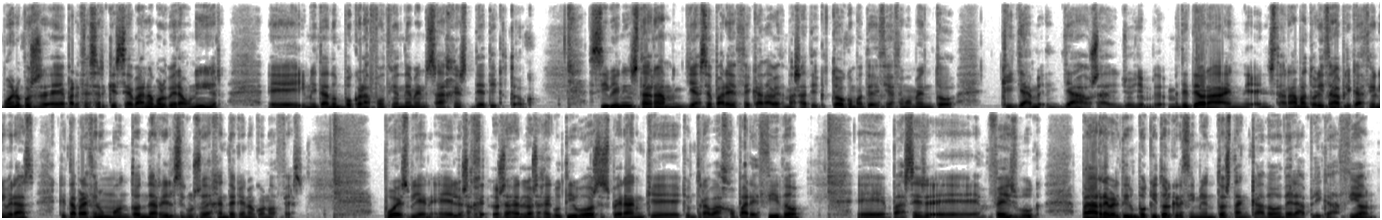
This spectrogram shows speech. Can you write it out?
Bueno, pues eh, parece ser que se van a volver a unir eh, imitando un poco la función de mensajes de TikTok. Si bien Instagram ya se parece cada vez más a TikTok, como te decía hace un momento, que ya, ya o sea, yo, métete ahora en, Instagram, actualiza la aplicación y verás que te aparecen un montón de reels, incluso de gente que no conoces. Pues bien, eh, los, los, ejecutivos esperan que, un trabajo parecido eh, pase en Facebook para revertir un poquito el crecimiento estancado de la aplicación.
